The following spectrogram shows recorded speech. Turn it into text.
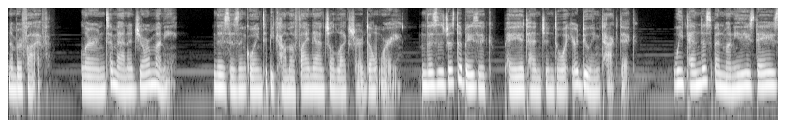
Number five, learn to manage your money. This isn't going to become a financial lecture, don't worry. This is just a basic pay attention to what you're doing tactic. We tend to spend money these days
